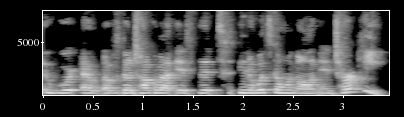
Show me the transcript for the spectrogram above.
I was going to talk about is that you know what's going on in Turkey.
